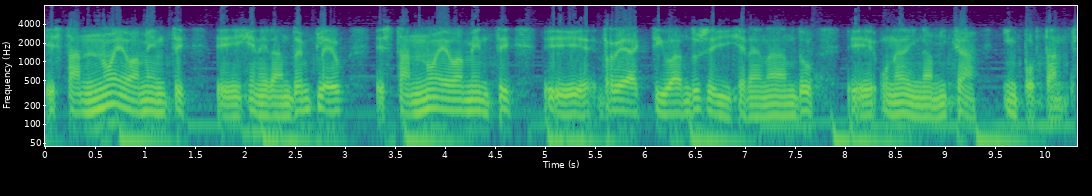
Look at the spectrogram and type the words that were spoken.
está nuevamente eh, generando empleo, está nuevamente eh, reactivándose y generando eh, una dinámica importante.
